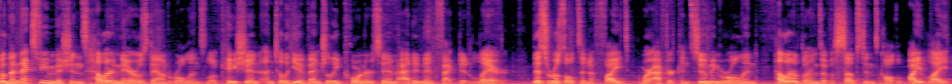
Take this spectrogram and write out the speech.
For the next few missions, Heller narrows down Roland's location until he eventually corners him at an infected lair. This results in a fight where after consuming Roland, Heller learns of a substance called white light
